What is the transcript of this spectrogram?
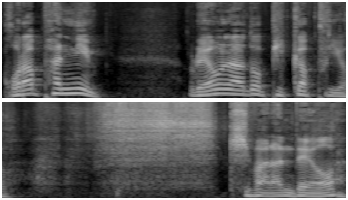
고라파님, 레오나르도 빚갚으리오. 기발한데요.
